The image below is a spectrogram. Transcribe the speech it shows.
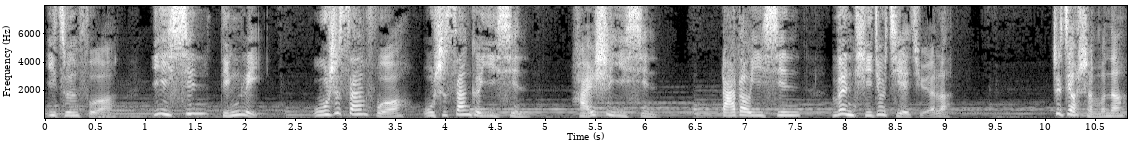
一尊佛，一心顶礼，五十三佛，五十三个一心，还是一心，达到一心，问题就解决了。这叫什么呢？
